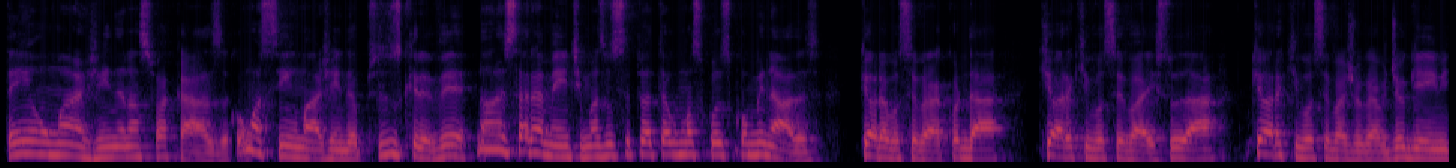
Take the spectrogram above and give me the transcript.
Tenha uma agenda na sua casa. Como assim uma agenda? Eu preciso escrever? Não necessariamente, mas você precisa ter algumas coisas combinadas. Que hora você vai acordar? Que hora que você vai estudar? Que hora que você vai jogar videogame?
